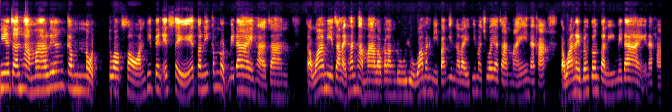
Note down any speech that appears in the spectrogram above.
มีอาจารย์ถามมาเรื่องกำหนดตัวอักษรที่เป็นเอเซตอนนี้กำหนดไม่ได้ค่ะอาจารย์ แต่ว่ามีอาจารย์หลายท่านถามมาเรากำลังดูอยู่ว่ามันมีปลั๊กอินอะไรที่มาช่วยอาจารย์ไหมนะคะ แต่ว่าในเบื้องต้นตอนนี้ไม่ได้นะคะ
